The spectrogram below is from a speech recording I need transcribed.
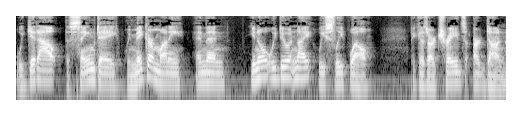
we get out the same day, we make our money, and then, you know what we do at night? We sleep well because our trades are done.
